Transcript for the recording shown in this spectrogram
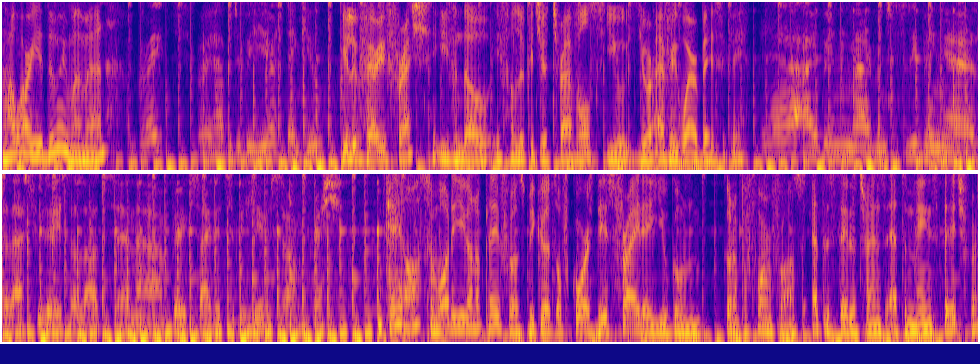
How are you doing, my man? I'm Great. Very happy to be here. Thank you. You look very fresh, even though if I look at your travels, you you're everywhere basically. Yeah, I've been I've been sleeping uh, the last few days a lot, and uh, I'm very excited to be here. So I'm fresh. Okay, awesome. What are you gonna play for us? Because of course, this Friday you're going gonna perform for us at the State of Trance at the main stage. For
